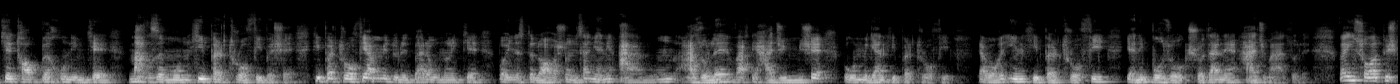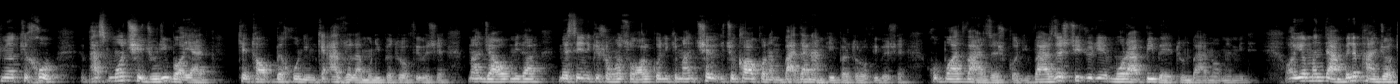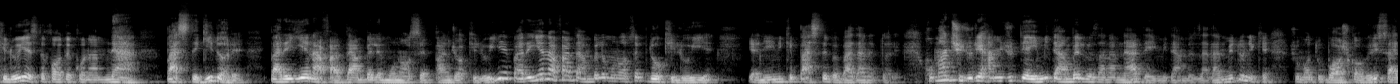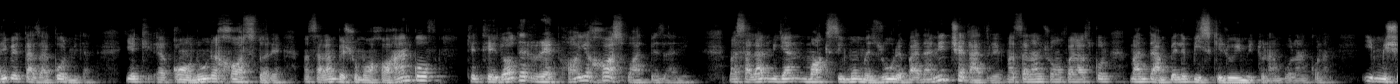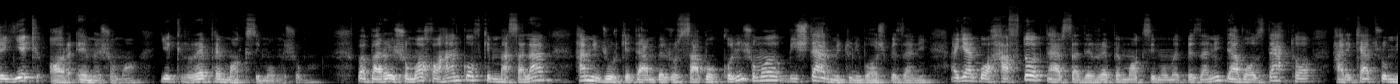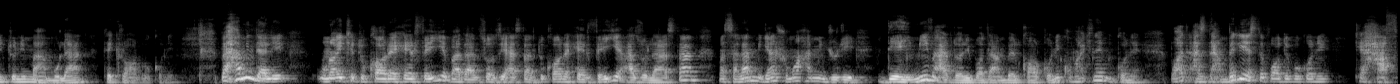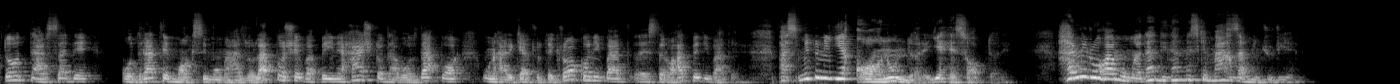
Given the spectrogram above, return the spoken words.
کتاب بخونیم که مغزمون hypertrophy بشه؟ hypertrophy هم می‌دونید برای اونایی که با این اصطلاح آشنا نیستن یعنی اون عضله وقتی حجم میشه به اون میگن hypertrophy. در واقع این hypertrophy یعنی بزرگ شدن حجم عضله. و این سوال پیش میاد که خب پس ما چجوری باید کتاب بخونیم که عضلمون hypertrophy بشه. من جواب میدم مثل اینه که شما سوال کنی که من چه, چه کار کنم بدنم hypertrophy بشه. خب باید ورزش کنی. ورزش چه جوریه مربی بهتون برنامه میده. آیا من دنبل 50 کیلویی استفاده کنم؟ نه. بستگی داره. برای یه نفر دنبل مناسب 50 کیلوییه برای یه نفر دنبل مناسب دو کیلوییه. یعنی اینی که بسته به بدنت داره. خب من چجوری همینجور دیمی دنبل بزنم؟ نه دیمی دنبل زدن. می‌دونی که شما تو باشگاه بری سریع به تذکر میدن. یک قانون خاص داره. مثلا به شما خواهند گفت که تعداد رپ های خاص باید بزنی. مثلا میگن ماکسیموم زور بدنی چقدره؟ مثلا شما فرض کن من دنبل 20 کیلویی می‌تونم بلند کنم. این میشه یک آر ام شما یک رپ ماکسیموم شما. و برای شما خواهند گفت که مثلا همینجور که دنبل رو سبک کنی شما بیشتر می‌تونی باش بزنی. اگر با 70 درصد رپ ماکسیمومت بزنی 12 تا حرکت رو می‌تونی معمولا تکرار بکنی. به همین دلیل اونایی که تو کار حرفه‌ای بدنسازی هستن تو کار حرفه‌ای عضله هستن مثلا میگن شما همینجوری دیمی ورداری با دنبل کار کنی کمک نمی‌کنه. باید از دنبلی استفاده بکنی که 70 درصد قدرت ماکسیموم عضلت باشه و بین 8 تا 12 بار اون حرکت رو تکرار کنی بعد استراحت بدی و غیره. پس می‌دونی یه قانون داره یه حساب داره. همین رو هم اومدن دیدن مثل که مغزم اینجوریه.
